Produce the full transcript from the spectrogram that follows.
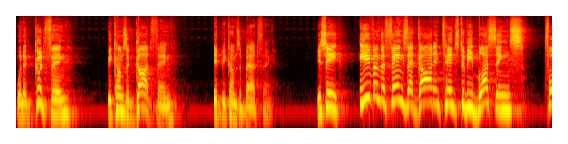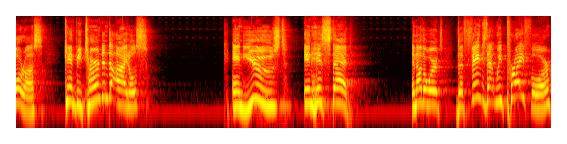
When a good thing becomes a God thing, it becomes a bad thing. You see, even the things that God intends to be blessings for us can be turned into idols and used in his stead. In other words, the things that we pray for,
